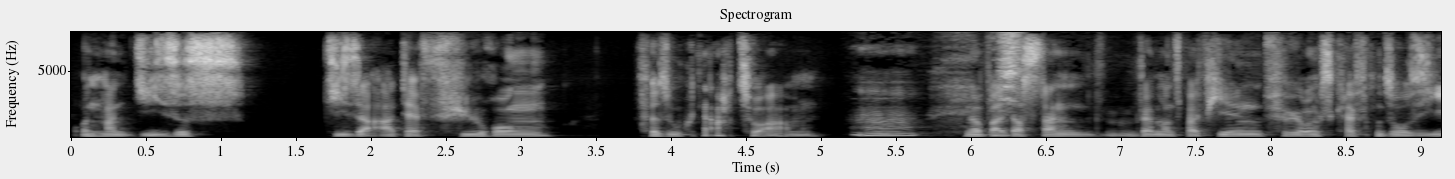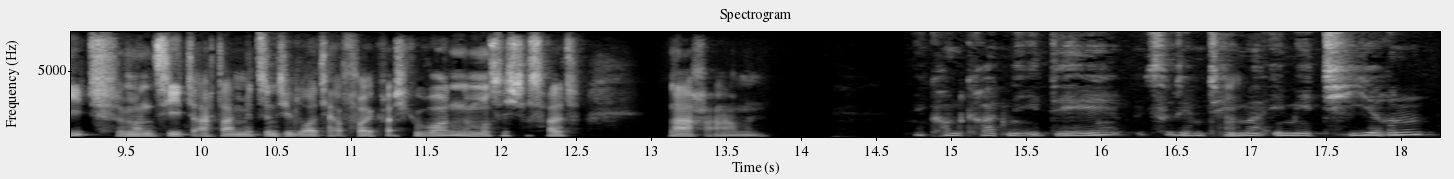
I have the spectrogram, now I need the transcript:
und man dieses, diese Art der Führung versucht nachzuahmen. Mhm. Ja, weil das dann, wenn man es bei vielen Führungskräften so sieht, wenn man sieht, ach, damit sind die Leute erfolgreich geworden, dann muss ich das halt nachahmen. Mir kommt gerade eine Idee zu dem Thema Imitieren.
